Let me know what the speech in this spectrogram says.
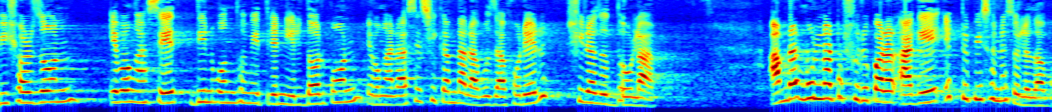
বিসর্জন এবং আছে দীনবন্ধু মিত্রের নীলদর্পণ এবং আর আছে সিকান্দার আবু জাফরের সিরাজউদ্দৌলা। আমরা মূল নাটক শুরু করার আগে একটু পিছনে চলে যাব।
